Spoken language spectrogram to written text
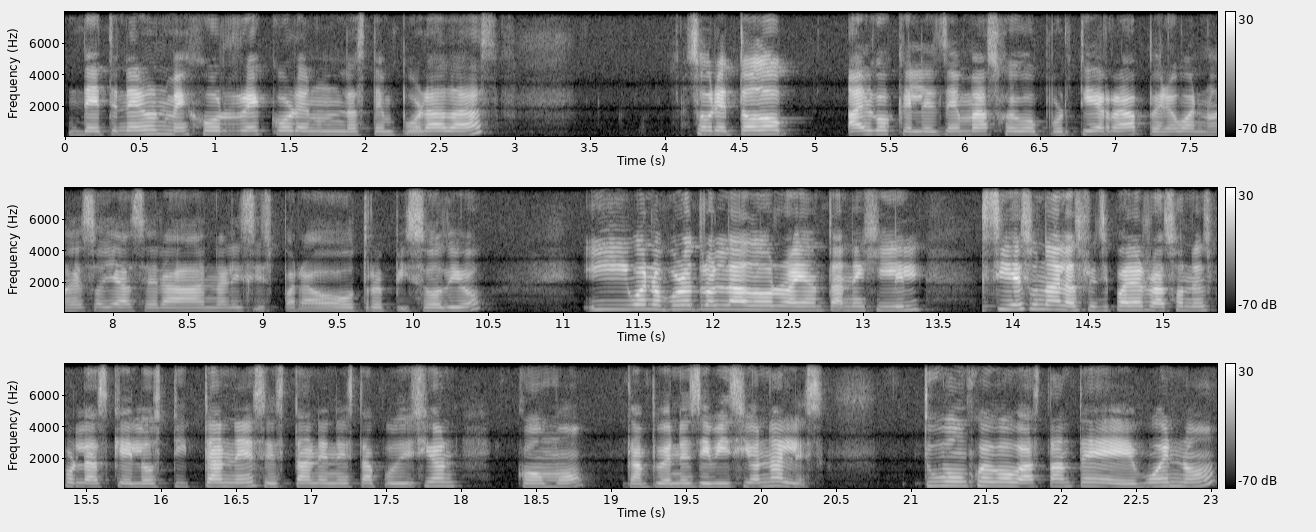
de tener un mejor récord en las temporadas. Sobre todo algo que les dé más juego por tierra, pero bueno, eso ya será análisis para otro episodio. Y bueno, por otro lado, Ryan Tannehill sí es una de las principales razones por las que los Titanes están en esta posición como campeones divisionales. Tuvo un juego bastante bueno,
